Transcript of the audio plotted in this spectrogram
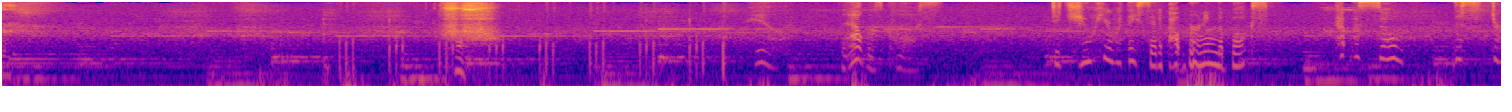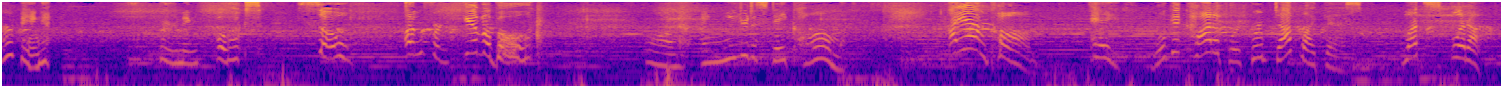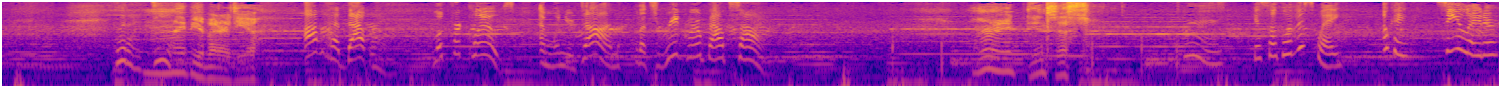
Phew, that was close. Did you hear what they said about burning the books? That was so disturbing. Burning books. So unforgivable. Ron, I need you to stay calm. I am calm. Hey, we'll get caught if we're grouped up like this. Let's split up. Good idea. Might be a better idea. I'll head that way. Look for clues, and when you're done, let's regroup outside. Alright, insist. Hmm, guess I'll go this way. Okay, See you later.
